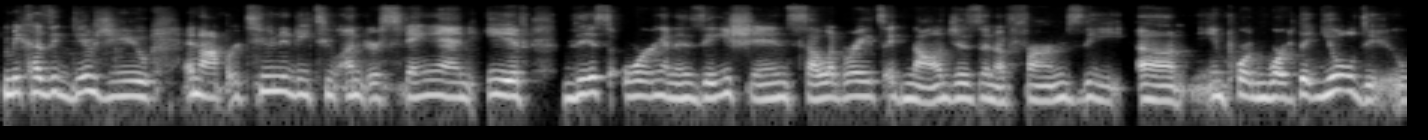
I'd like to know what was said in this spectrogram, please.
because it gives you an opportunity to understand if this organization celebrates, acknowledges, and affirms the um, important work that you'll do.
